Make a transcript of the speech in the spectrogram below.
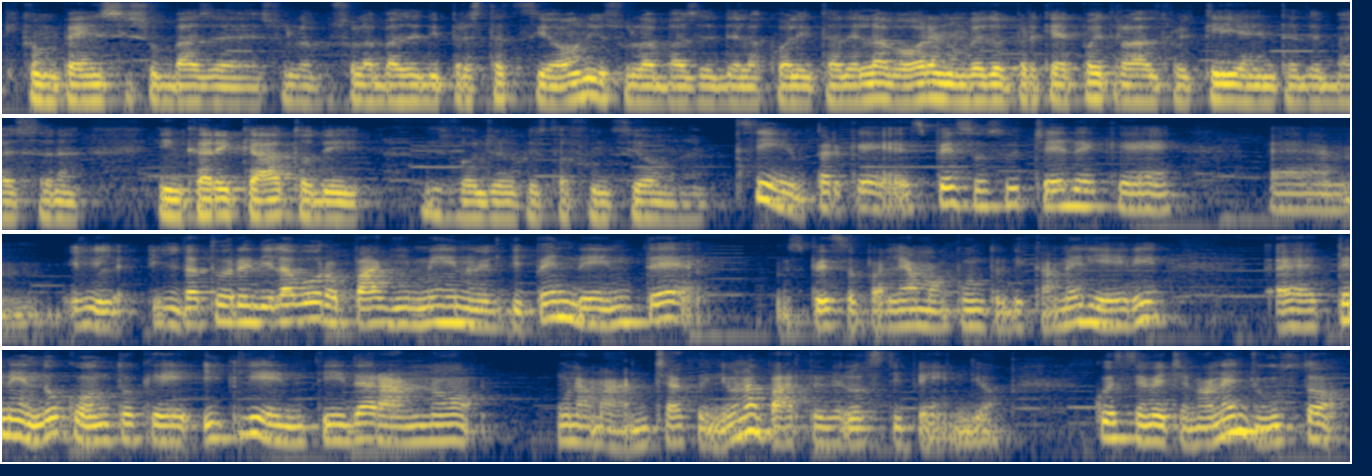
i compensi su base, sulla, sulla, base di prestazioni, sulla base della qualità del lavoro e non vedo perché poi tra l'altro il cliente debba essere incaricato di, di svolgere questa funzione. Sì, perché spesso succede che ehm, il, il datore di lavoro paghi meno il dipendente, spesso parliamo appunto di camerieri, eh, tenendo conto che i clienti daranno una mancia, quindi una parte dello stipendio. Questo invece non è giusto,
